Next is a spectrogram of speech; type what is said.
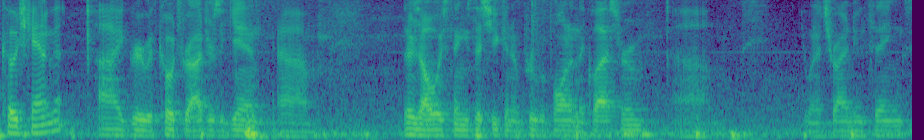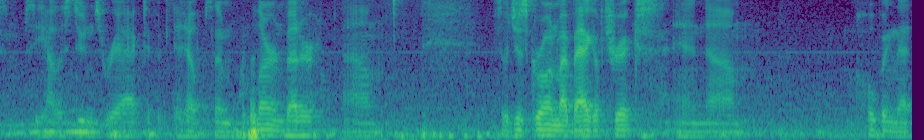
Coach Canavan? I agree with Coach Rodgers again. Um, there's always things that you can improve upon in the classroom. Um, you want to try new things, see how the students react, if it, helps them learn better. Um, so just growing my bag of tricks and um, hoping that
